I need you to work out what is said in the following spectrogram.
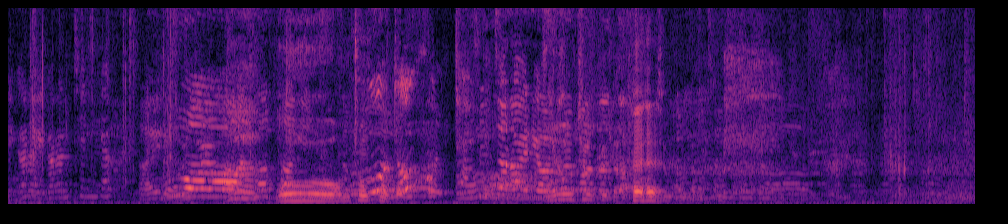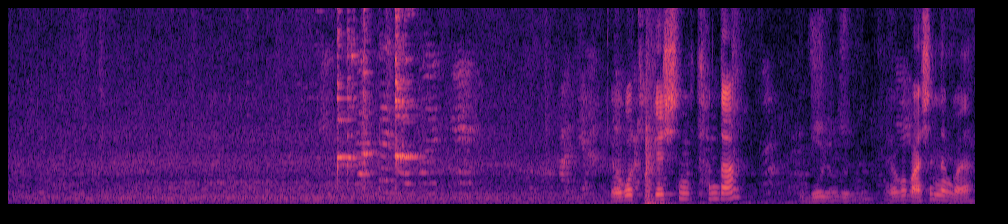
이거랑 이거랑 챙겨 우와. 오 엄청 커. 진짜 라이리 엄청 크다. 엄청 크다. 요거 두 개 산다. 뭐야, 그거? 요거 맛있는 거야.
